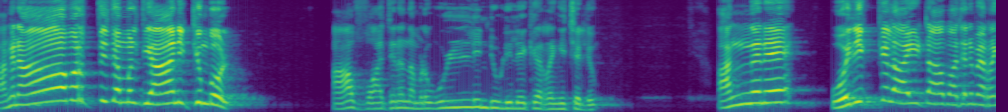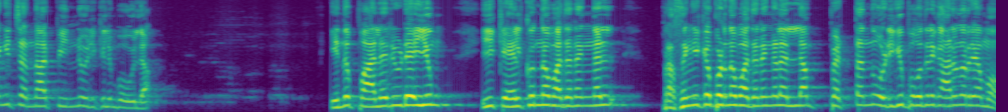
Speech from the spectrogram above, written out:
അങ്ങനെ ആവർത്തി നമ്മൾ ധ്യാനിക്കുമ്പോൾ ആ വചനം നമ്മുടെ ഉള്ളിന്റെ ഉള്ളിലേക്ക് ഇറങ്ങിച്ചെല്ലും. അങ്ങനെ ഒരിക്കലായിട്ട് ആ വചനം ഇറങ്ങിച്ചെന്നാൽ പിന്നെ ഒരിക്കലും പോവില്ല. ഇന്ന് പലരുടെയും ഈ കേൾക്കുന്ന വചനങ്ങൾ പ്രസംഗിക്കപ്പെടുന്ന വചനങ്ങളെല്ലാം പെട്ടെന്ന് ഒഴുകിപ്പോകുന്നതിന് കാരണം അറിയാമോ?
